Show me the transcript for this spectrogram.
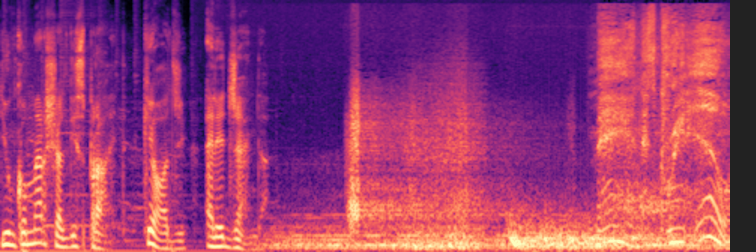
di un commercial di Sprite, che oggi è leggenda. Man, that's Grant Hill.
